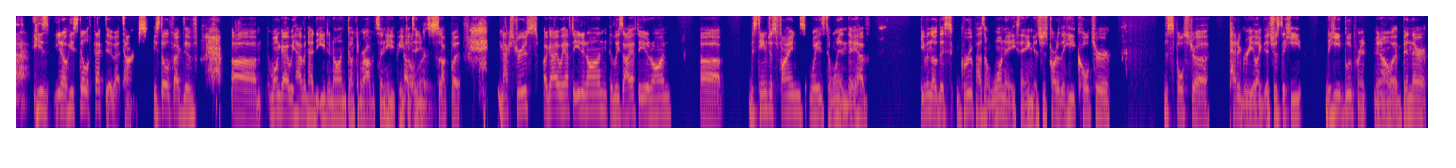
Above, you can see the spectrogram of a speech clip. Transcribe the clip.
he's you know he's still effective at times. He's still effective. Um, one guy we haven't had to eat it on, Duncan Robinson. He he Oh, continues Lord. to suck, but Max Strus, a guy we have to eat it on. At least I have to eat it on. Uh, this team just finds ways to win. They have, even though this group hasn't won anything, it's just part of the Heat culture, the Spoelstra pedigree. Like it's just the Heat, the Heat blueprint. You know, I've been there,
